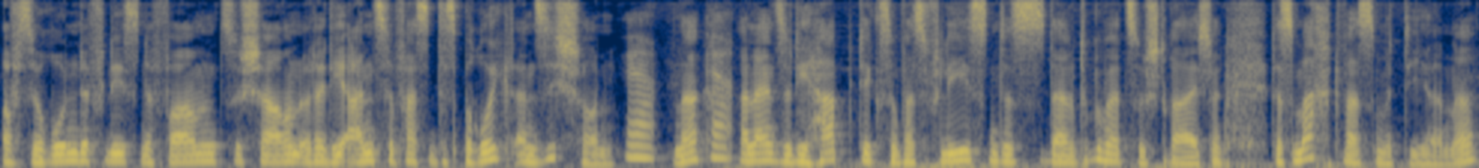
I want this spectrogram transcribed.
auf so runde fließende Formen zu schauen oder die anzufassen, das beruhigt an sich schon. Ja, ne? ja. Allein so die Haptik, so was Fließendes da drüber zu streicheln, das macht was mit dir. Ne?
